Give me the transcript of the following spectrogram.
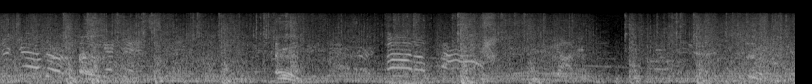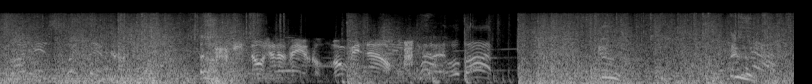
Together! Get this! Yeah!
